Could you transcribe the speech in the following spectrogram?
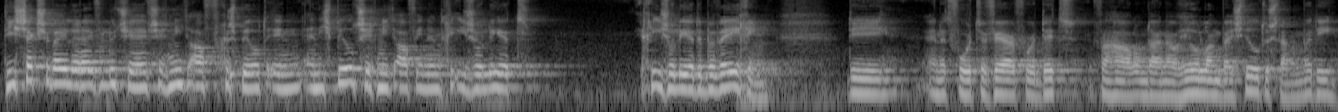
Die seksuele revolutie heeft zich niet afgespeeld in, en die speelt zich niet af in een geïsoleerd, geïsoleerde beweging. Die, en het voert te ver voor dit verhaal om daar nou heel lang bij stil te staan, maar die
